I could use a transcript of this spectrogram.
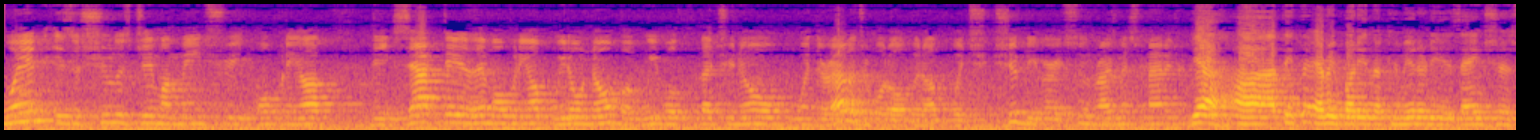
when is the Shula's Gym on Main Street opening up? The exact date of them opening up, we don't know, but we will let you know when they're eligible to open up, which should be very soon, right, Mr. Manager? Yeah, uh, I think that everybody in the community is anxious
